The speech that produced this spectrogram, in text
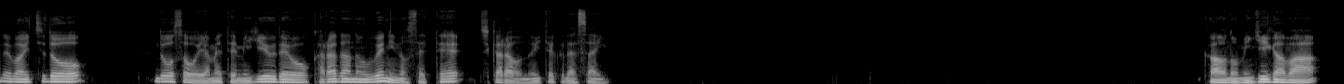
では一度動作をやめて右腕を体の上に乗せて力を抜いてください。顔の右側。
